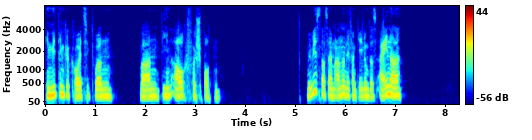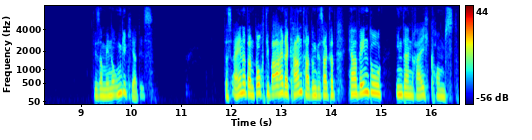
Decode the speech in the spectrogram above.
die mit ihm gekreuzigt worden waren, die ihn auch verspotten. Wir wissen aus einem anderen Evangelium, dass einer dieser Männer umgekehrt ist. Dass einer dann doch die Wahrheit erkannt hat und gesagt hat, Herr, wenn du in dein Reich kommst,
